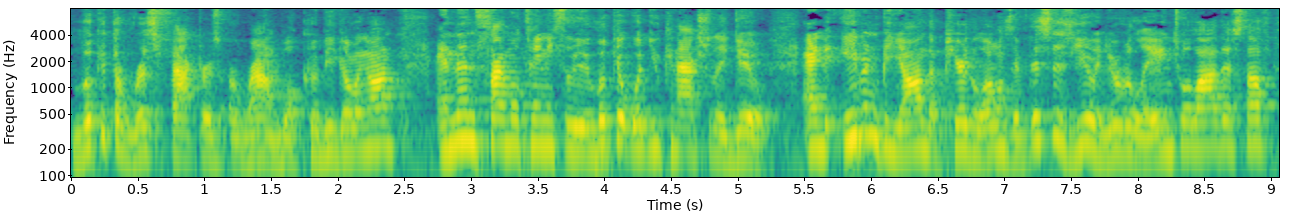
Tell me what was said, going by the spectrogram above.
look at the risk factors around what could be going on and then simultaneously look at what you can actually do and even beyond the peer the loved ones if this is you and you're relating to a lot of this stuff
